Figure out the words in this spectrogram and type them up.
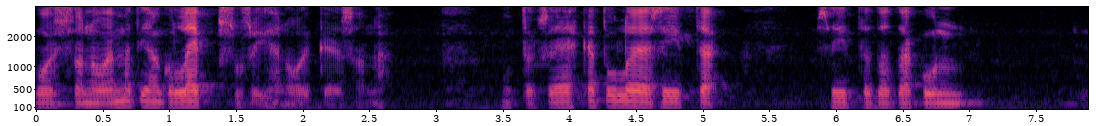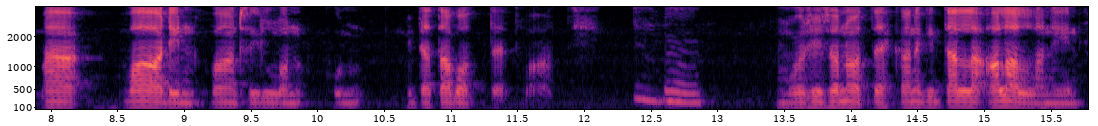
voisi sanoa, en mä tiedä onko lepsu siihen oikea sana, mutta se ehkä tulee siitä, siitä tota, kun mä vaadin vaan silloin, kun mitä tavoitteet vaatii. Mm. Mm. Voisin sanoa, että ehkä ainakin tällä alalla niin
